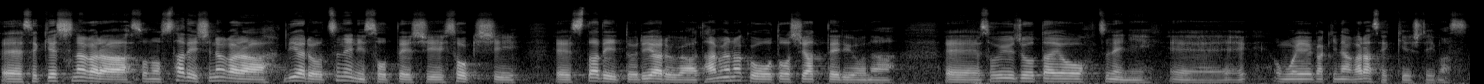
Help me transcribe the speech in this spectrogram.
えー、設計しながらそのスタディしながらリアルを常に想定し想起し、えー、スタディとリアルが絶え間なく応答し合っているような、え、そういう状態を常に、え思い描きながら設計しています。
